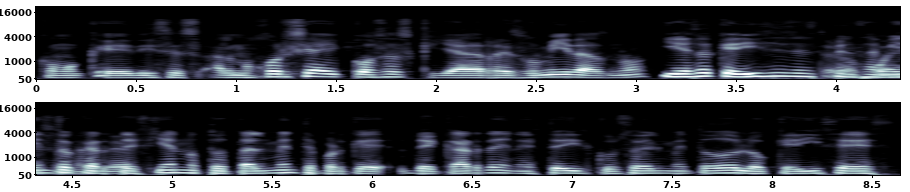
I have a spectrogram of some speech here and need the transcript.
como que dices, a lo mejor sí hay cosas que ya resumidas, ¿no? Y eso que dices es Te pensamiento cartesiano totalmente, porque Descartes en este discurso del método lo que dice es,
